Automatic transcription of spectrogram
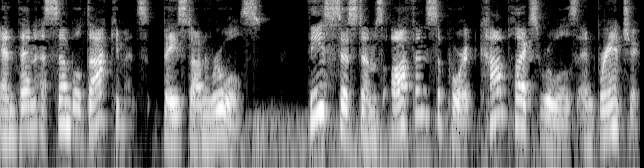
and then assemble documents based on rules. These systems often support complex rules and branching,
